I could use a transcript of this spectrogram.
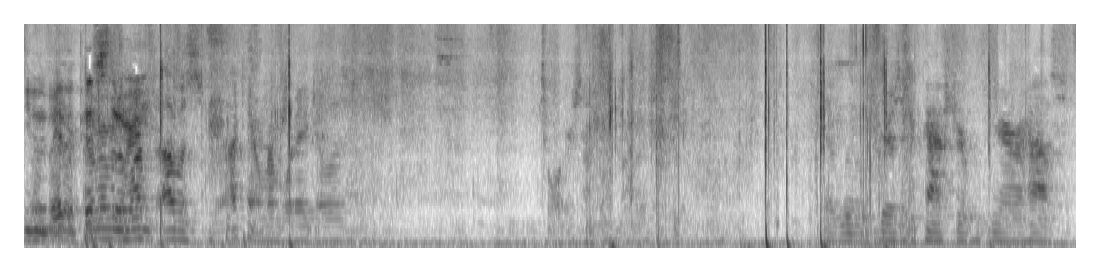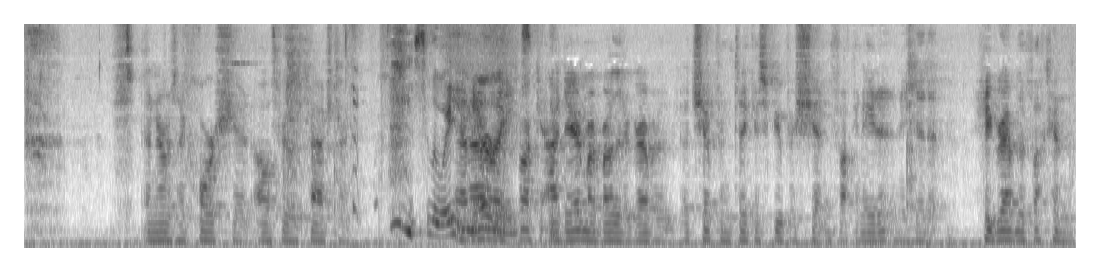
even Well, we a better. I Pitch remember the story. one I was. I can't remember what age I was. Twelve or something. There's a pasture near our house, and there was like horse shit all through the pasture. You see the way he And I like narrates. fucking, I dared my brother to grab a, a chip and take a scoop of shit and fucking eat it, and he did it. He grabbed the fucking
